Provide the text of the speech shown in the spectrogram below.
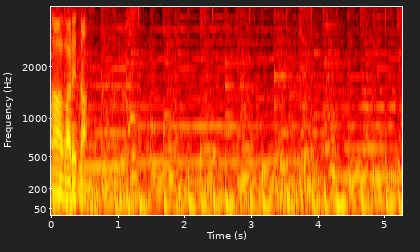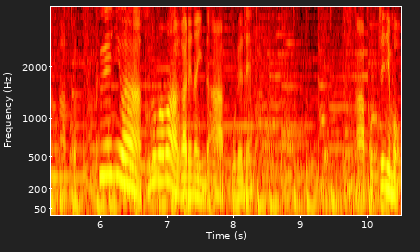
あ、上がれた。か。机にはそのまま上がれないんだ。ああ、これね。あ、こっちにも。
